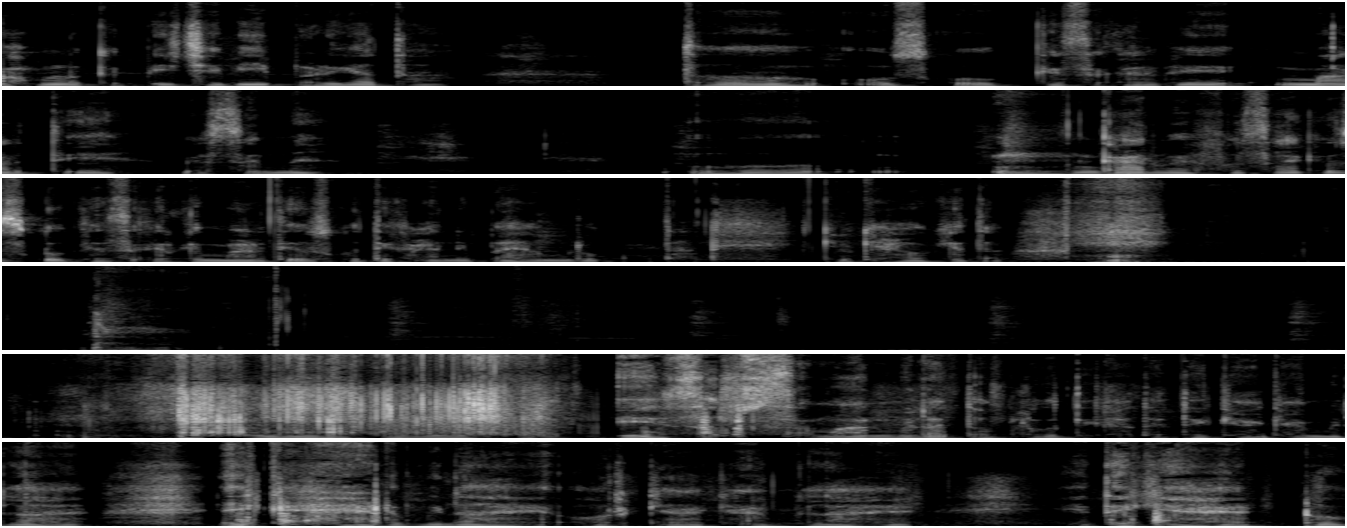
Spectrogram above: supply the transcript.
हम लोग के पीछे भी पड़ गया था तो उसको कैसे कर भी मार दिए वैसे में। वो गार में फंसा के उसको कैसे करके मार दिया उसको दिखा नहीं पाए हम लोग क्यों, क्या हो गया था। ये सब सामान मिला तो आप लोग दिखा देते क्या क्या मिला है। एक हेड मिला है और क्या क्या मिला है। ये देखिए हेड तो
